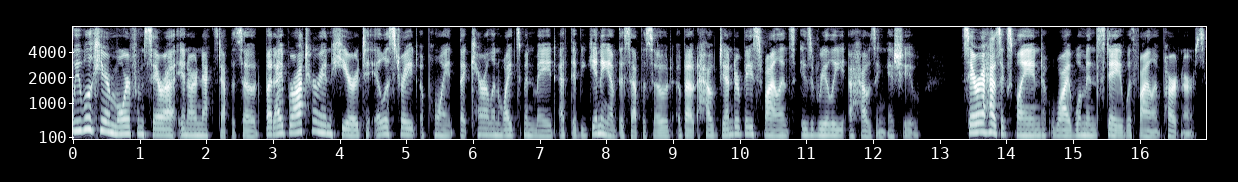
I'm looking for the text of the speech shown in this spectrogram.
We will hear more from Sara in our next episode, but I brought her in here to illustrate a point that Carolyn Whitzman made at the beginning of this episode about how gender based violence is really a housing issue. Sara has explained why women stay with violent partners.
